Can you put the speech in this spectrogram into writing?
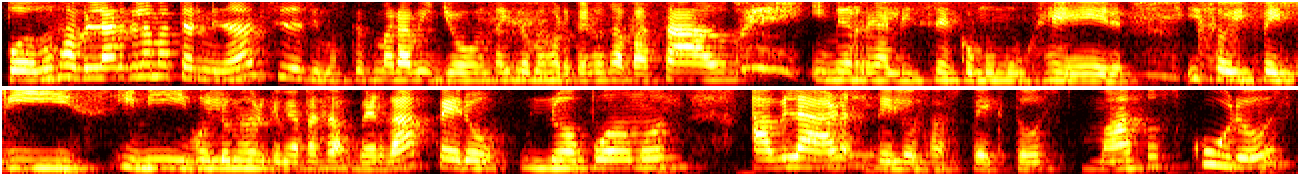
Podemos hablar de la maternidad si decimos que es maravillosa y lo mejor que nos ha pasado y me realicé como mujer y soy feliz y mi hijo es lo mejor que me ha pasado, ¿verdad? Pero no podemos hablar de los aspectos más oscuros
